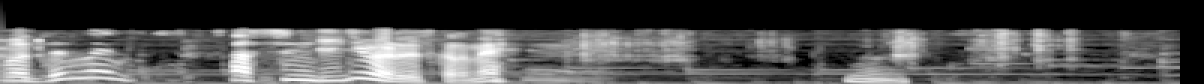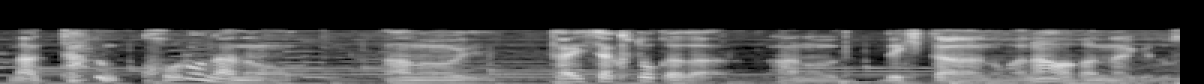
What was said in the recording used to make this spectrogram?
まあ、全面、発信リニューアルですからね。うん。うん。まあ、多分コロナの、あの、対策とかが、あの、できたのかな？わかんないけどさ。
